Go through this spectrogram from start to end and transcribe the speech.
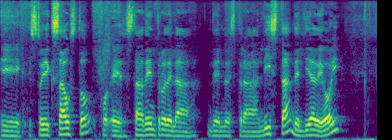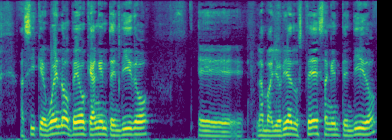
Eh, estoy exhausto. Eh, está dentro de, la, de nuestra lista del día de hoy. Así que bueno, veo que han entendido, eh, la mayoría de ustedes han entendido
